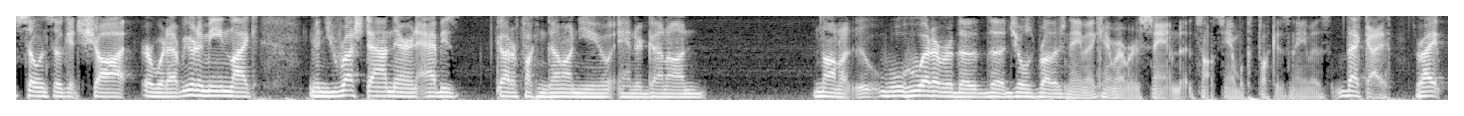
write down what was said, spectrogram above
so and so gets shot or whatever. You know what I mean? Like, and you rush down there, and Abby's got her fucking gun on you and her gun on. Not on wh- whoever the the Joel's brother's name. I can't remember. Sam. It's not Sam. What the fuck his name is? That guy, right?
